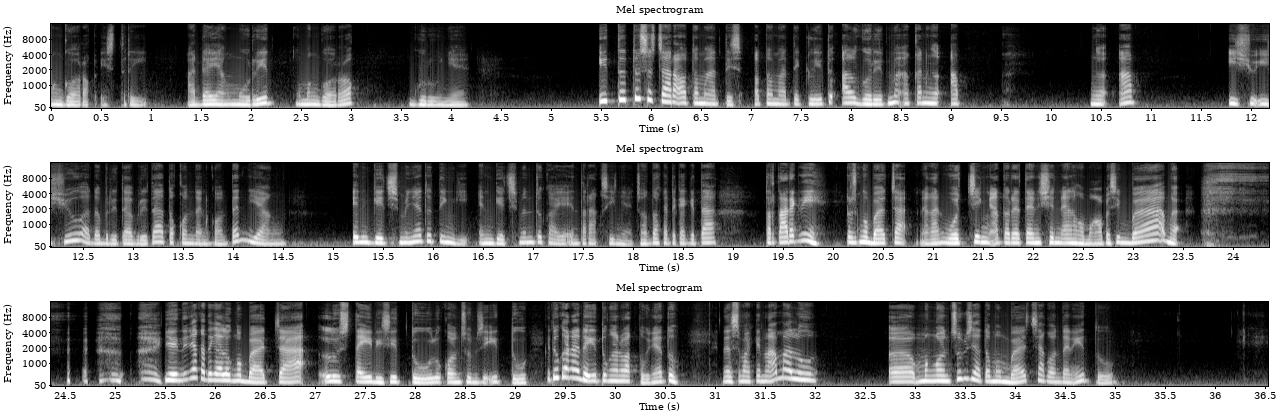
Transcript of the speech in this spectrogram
menggorok istri. Ada yang murid menggorok gurunya. Itu tuh secara otomatis automatically itu algoritma akan nge-up nge-up isu-isu atau berita-berita atau konten-konten yang engagementnya tuh tinggi. Engagement tuh kayak interaksinya. Contoh ketika kita tertarik nih terus ngebaca ya kan? Watching atau retention eh ngomong apa sih mbak? Mbak. Ya intinya ketika lu ngebaca lu stay di situ lu konsumsi itu itu kan ada hitungan waktunya tuh. Nah semakin lama lu uh, mengonsumsi atau membaca konten itu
